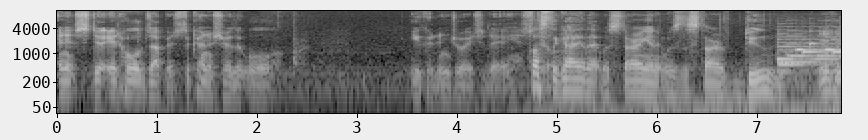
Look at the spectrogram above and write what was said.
and it still it holds up. It's the kind of show that will you could enjoy today. Plus, the guy that was starring in it was the star of Dune. Mm-hmm.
